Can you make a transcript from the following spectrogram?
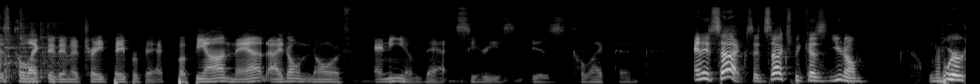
is collected in a trade paperback. But beyond that, I don't know if any of that series is collected. And it sucks. It sucks because, you know, we're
